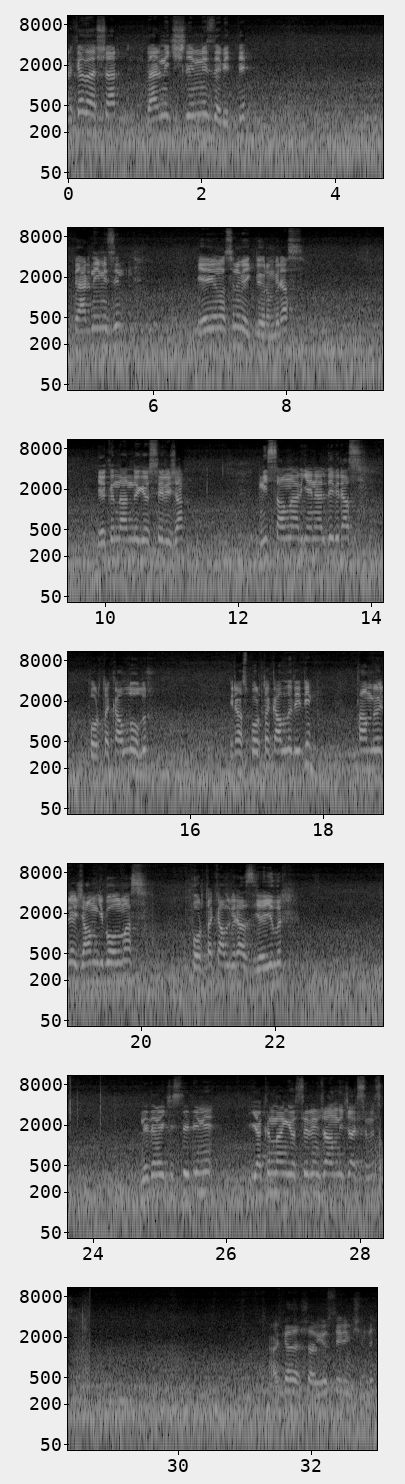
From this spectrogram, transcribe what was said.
Arkadaşlar vernik işlemimiz de bitti. Verniğimizin yayılmasını bekliyorum biraz. Yakından da göstereceğim. Nissanlar genelde biraz portakallı olur. Biraz portakallı dedim. Tam böyle cam gibi olmaz. Portakal biraz yayılır. Ne demek istediğimi yakından gösterince anlayacaksınız. Arkadaşlar göstereyim şimdi.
